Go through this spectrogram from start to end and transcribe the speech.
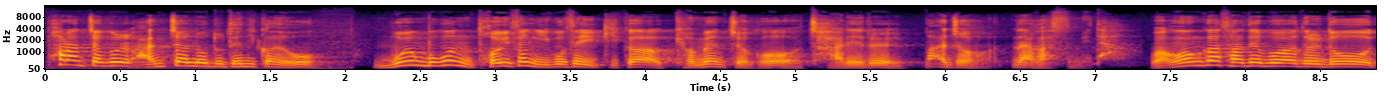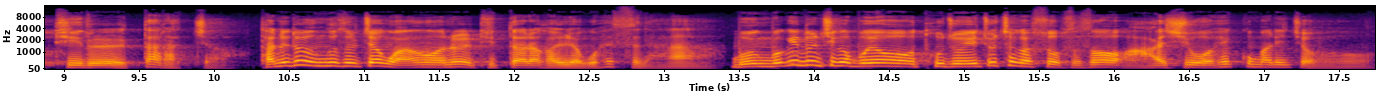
파란 짝을 안 잘라도 되니까요. 모형복은 더 이상 이곳에 있기가 겸연쩍어 자리를 빠져나갔습니다. 왕원과 사대부하들도 뒤를 따랐죠. 단에도 은근슬쩍 왕언을 뒤따라 가려고 했으나 모형복의 눈치가 보여 도저히 쫓아갈 수 없어서 아쉬워했고 말이죠.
